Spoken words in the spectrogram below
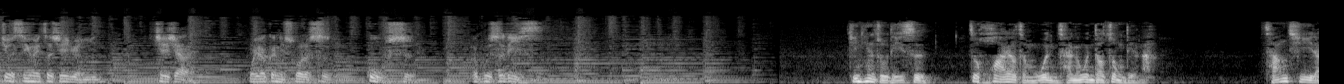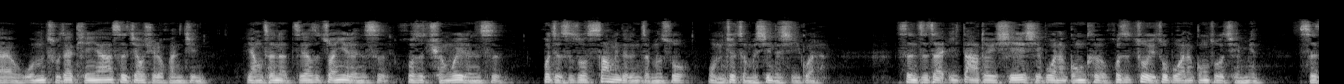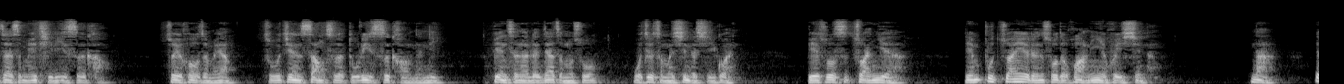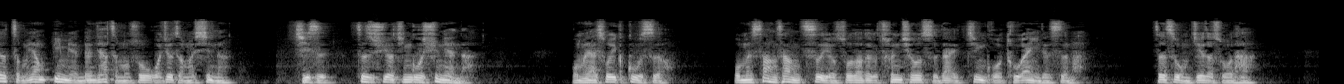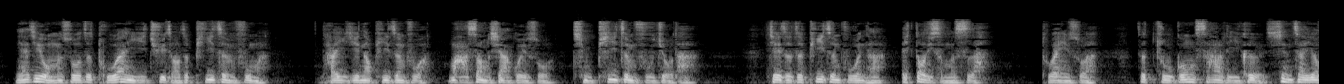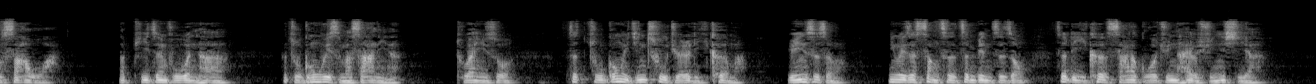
就是因为这些原因，接下来我要跟你说的是故事，而不是历史。今天的主题是：这话要怎么问才能问到重点呢？长期以来，我们处在填鸭式教学的环境，养成了只要是专业人士或是权威人士，或者是说上面的人怎么说，我们就怎么信的习惯了。甚至在一大堆写也写不完的功课，或是做也做不完的工作前面，实在是没体力思考，最后怎么样？逐渐丧失了独立思考能力，变成了人家怎么说我就怎么信的习惯。别说是专业啊，连不专业人说的话你也会信啊。那要怎么样避免人家怎么说我就怎么信呢？其实这是需要经过训练的。我们来说一个故事哦。我们上上次有说到这个春秋时代晋国屠岸仪的事嘛？这次我们接着说他。你还记得我们说这屠岸仪去找这丕正父吗？他一见到丕正父啊，马上下跪说：“请丕正父救他。”接着，这丕正父问他：“哎，到底什么事啊？”突然一说：“啊，这主公杀了李克，现在要杀我啊！”那丕正父问他：“那主公为什么杀你呢？”突然一说：“这主公已经处决了李克嘛？原因是什么？因为在上次政变之中，这李克杀了国君还有荀息啊。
